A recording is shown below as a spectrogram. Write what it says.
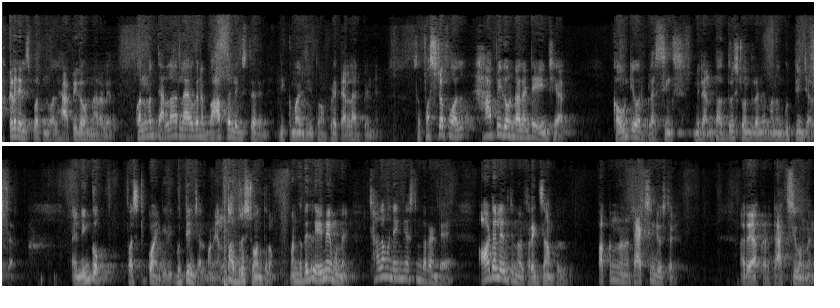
అక్కడే తెలిసిపోతుంది వాళ్ళు హ్యాపీగా ఉన్నారా లేదు. కొంతమంది తెల్లారు లేవగానే బాధతో లెగిస్తారండి. దిక్కుమాల జీవితం అప్పుడే తెల్లారిపోయిందండి సో ఫస్ట్ ఆఫ్ ఆల్ హ్యాపీగా ఉండాలంటే ఏం చేయాలి? కౌంట్ యువర్ బ్లెస్సింగ్స్ మీరు ఎంత అదృష్టవంతులు అనేది మనం గుర్తించాలి సార్. అండ్ ఇంకో ఫస్ట్ పాయింట్ ఇది గుర్తించాలి. మనం ఎంత అదృష్టవంతులం? మన దగ్గర ఏమేమి ఉన్నాయి? చాలామంది ఏం చేస్తుంటారంటే ఆటోలు వెళ్తున్నారు. ఫర్ ఎగ్జాంపుల్ పక్కన ఉన్న ట్యాక్సీని చూస్తాడు. అరే అక్కడ ట్యాక్సీ ఉందని.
